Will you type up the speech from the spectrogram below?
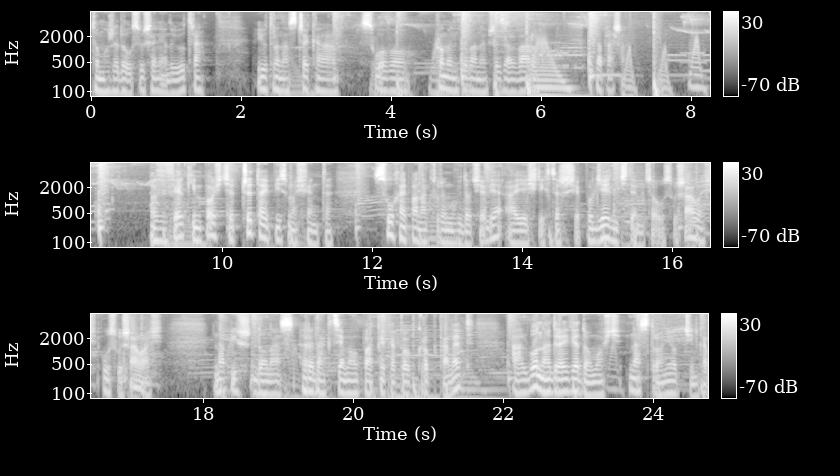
To może do usłyszenia do jutra. Jutro nas czeka słowo komentowane przez Alvaro. Zapraszam. W Wielkim Poście czytaj Pismo Święte, słuchaj Pana, który mówi do Ciebie, a jeśli chcesz się podzielić tym, co usłyszałeś, usłyszałaś, napisz do nas redakcja małpa.kekako.net albo nagraj wiadomość na stronie odcinka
